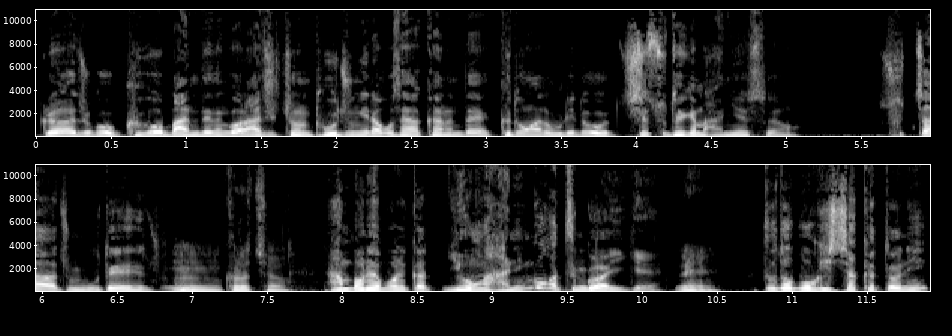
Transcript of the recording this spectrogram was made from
그래가지고 그거 만드는 걸 아직 저는 도중이라고 생각하는데 그동안 우리도 실수 되게 많이 했어요. 숫자 좀 우대해주고 음, 그렇죠. 한번 해보니까 영 아닌 것 같은 거야 이게. 네. 뜯어보기 시작했더니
